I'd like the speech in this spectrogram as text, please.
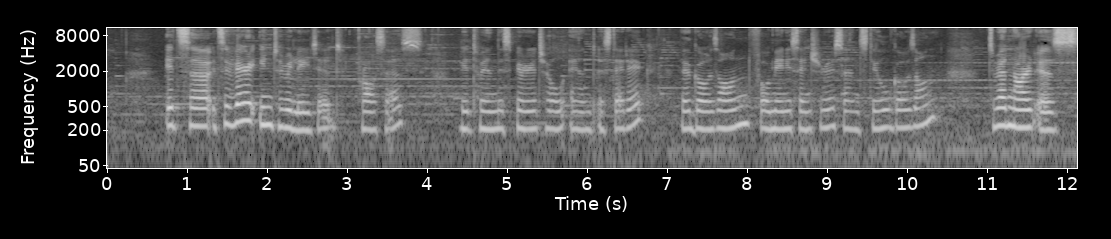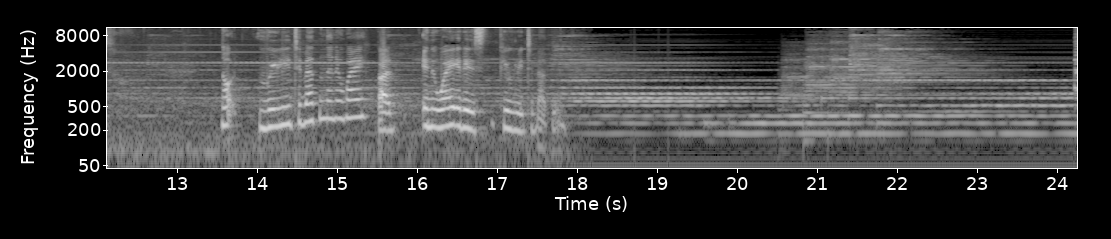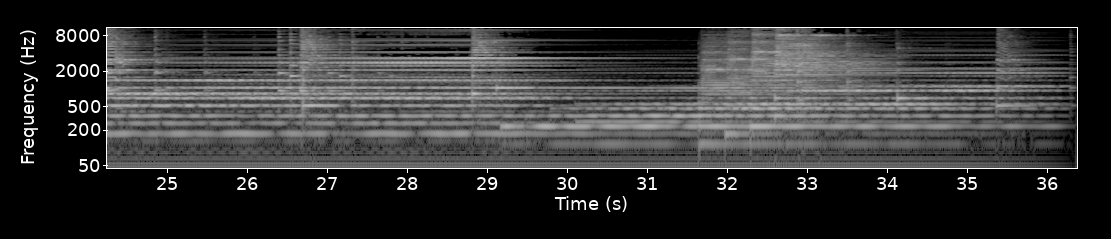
It's a, it's a very interrelated process between the spiritual and aesthetic that goes on for many centuries and still goes on. Tibetan art is not really Tibetan in a way, but in a way it is purely Tibetan.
